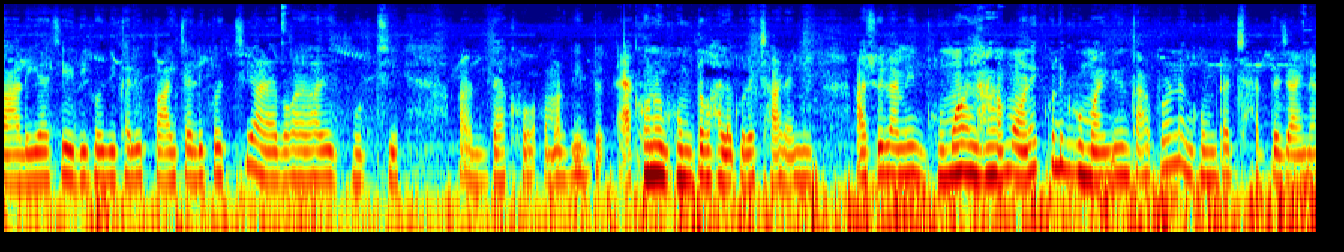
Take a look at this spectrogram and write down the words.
দাঁড়িয়ে আছি, এদিক ওদিক খালি পাইচালি করছি আর একবার খালি ঘুরছি। আর দেখো, আমার কিন্তু এখনও ঘুমটা ভালো করে ছাড়েনি। আসলে আমি ঘুমালাম অনেক করে ঘুমাই, কিন্তু তারপর না ঘুমটা ছাড়তে যায় না।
